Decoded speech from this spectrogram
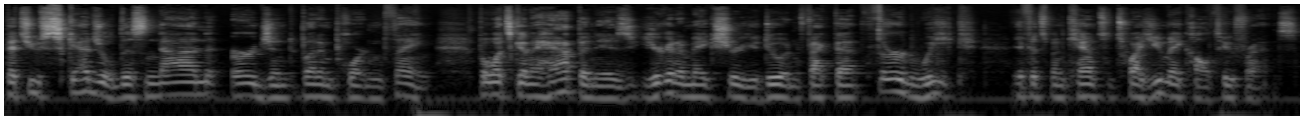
That you scheduled this non urgent but important thing. But what's going to happen is you're going to make sure you do it. In fact, that third week, if it's been canceled twice, you may call two friends.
